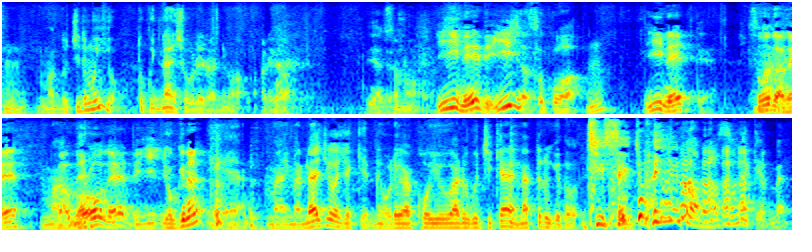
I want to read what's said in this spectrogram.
うん。まあどっちでもいいよ。特にないでしょ俺らには。あれが。いやその。いいねでいいじゃんそこは。いいねって。そうだね,、まあね。頑張ろうね。でいよくない？まあ今ラジオじゃけんね俺がこういう悪口キャラになってるけど実際一番言うのはマスだけんね。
